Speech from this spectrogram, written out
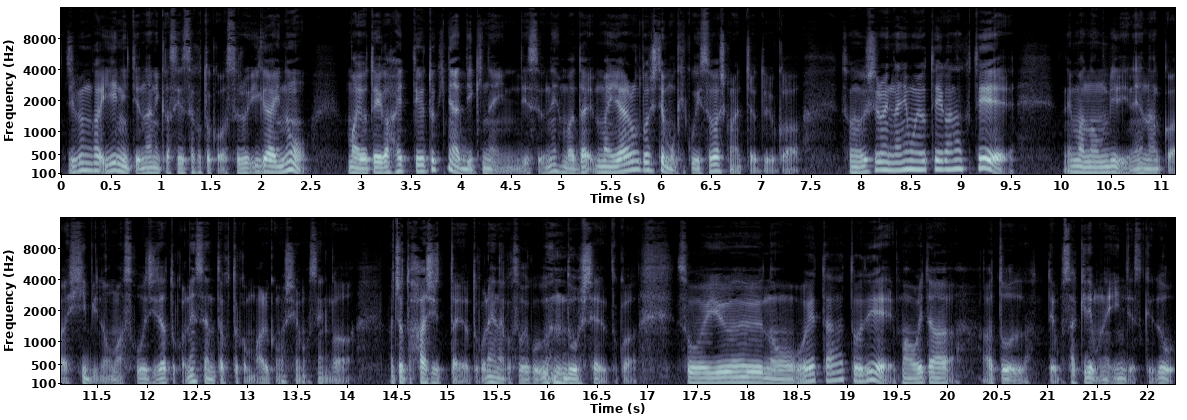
自分が家にいて何か制作とかをする以外の、まあ予定が入っている時にはできないんですよね。まあだ、まあやろうとしても結構忙しくなっちゃうというか、その後ろに何も予定がなくて、で、まあ、のんびりね、なんか日々の、まあ、掃除だとかね、洗濯とかもあるかもしれませんが、まあ、ちょっと走ったりだとかね、なんかそういう運動したりだとか、そういうのを終えた後で、まあ、終えた後でも先でもね、いいんですけど、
